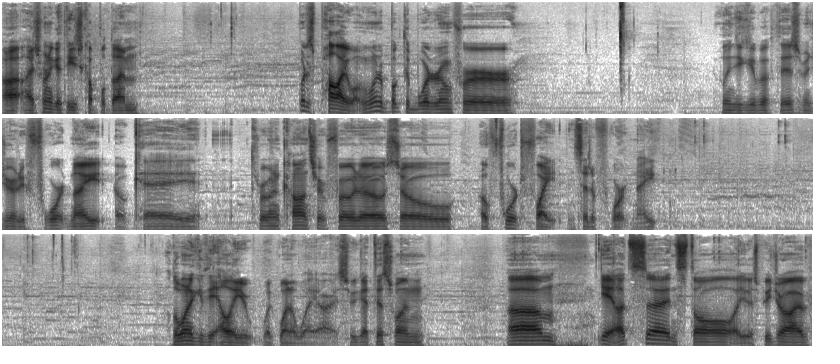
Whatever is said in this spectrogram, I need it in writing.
Uh, I just want to get these couple done. What does Polly want? We want to book the boardroom for. Willing to give up this majority Fortnite. Okay. Throw in a concert photo. So, oh, Fort Fight instead of Fortnite. The want to give the LE like one away. All right, so we got this one. Um, yeah, let's uh, install a USB drive.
